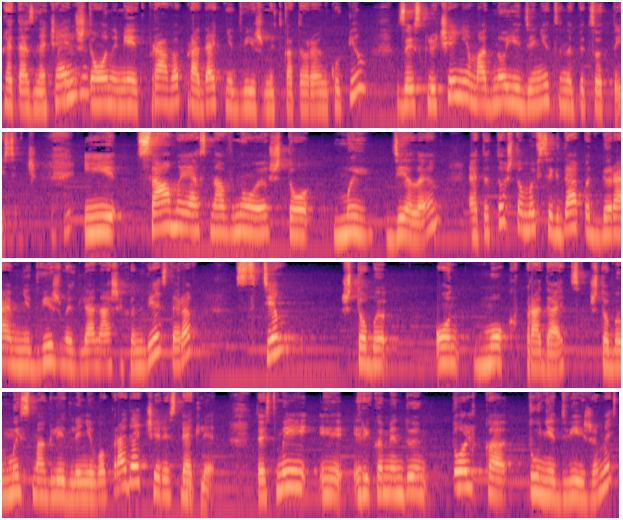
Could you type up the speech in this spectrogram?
Это означает, mm-hmm. что он имеет право продать недвижимость, которую он купил, за исключением одной единицы на 500 тысяч. Mm-hmm. И самое основное, что мы делаем, это то, что мы всегда подбираем недвижимость для наших инвесторов – с тем, чтобы он мог продать, чтобы мы смогли для него продать через 5 лет. То есть мы рекомендуем только ту недвижимость,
